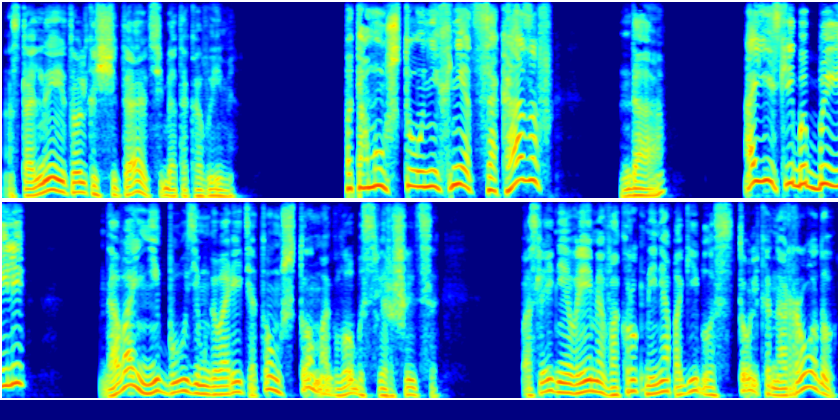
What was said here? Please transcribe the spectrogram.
Остальные только считают себя таковыми. «Потому что у них нет заказов?» «Да». «А если бы были?» «Давай не будем говорить о том, что могло бы свершиться. Последнее время вокруг меня погибло столько народу,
